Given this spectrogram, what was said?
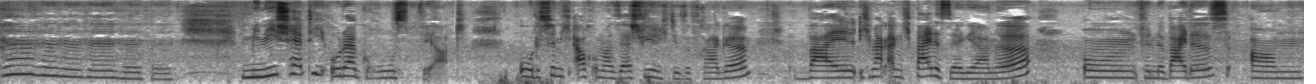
Mini-Shetty oder Großpferd? Oh, das finde ich auch immer sehr schwierig, diese Frage. Weil ich mag eigentlich beides sehr gerne. Und finde beides, ähm,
